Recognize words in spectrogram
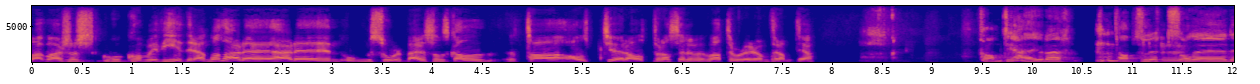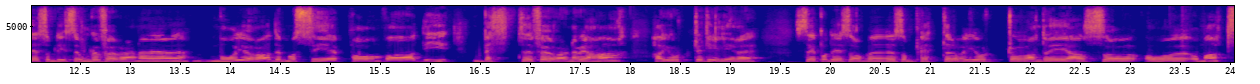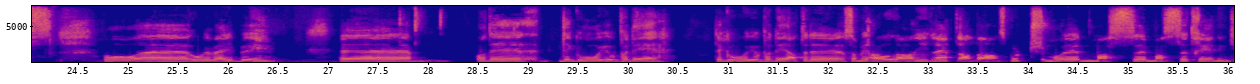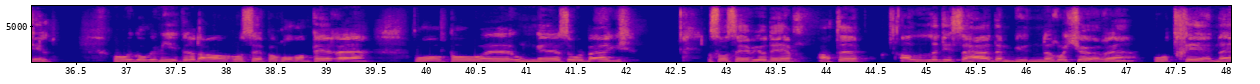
hva, hva er det som kommer vi videre nå? Er det, er det, en ung Solberg som skal ta alt, gjøre alt for oss, eller hva tror dere om framtida? Framtida er jo der, absolutt. Mm. Og det, det, som disse unge førerne må gjøre, det må se på hva de beste førerne vi har, har gjort tidligere. Se på det som, som Petter har gjort, og Andreas og, og, og Mats og uh, Ole Veiby. Uh, Og det, det, går jo på det. Det går jo på det at det, som i all annen idrett, all annen sport, så må det masse, masse trening til. Og Går vi videre da og ser på Råvampere og på uh, unge Solberg, så ser vi jo det at uh, alle disse her de begynner å kjøre og trene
